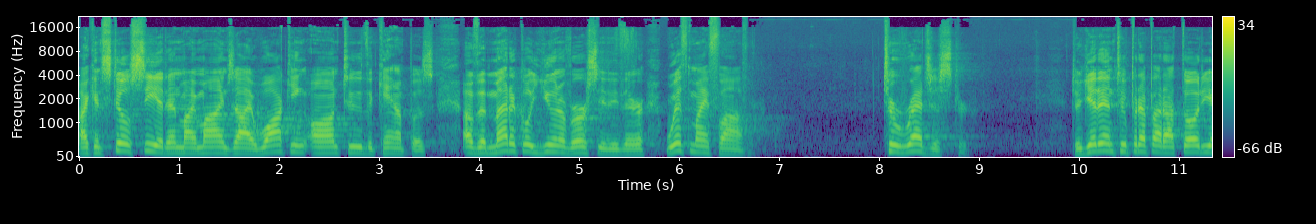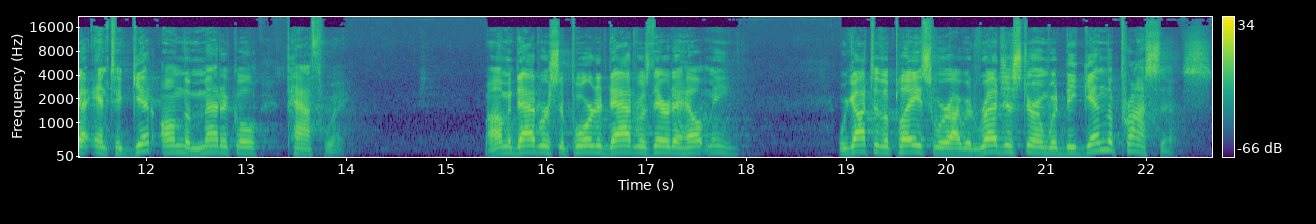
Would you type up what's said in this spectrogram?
I can still see it in my mind's eye walking onto the campus of the medical university there with my father to register to get into preparatoria and to get on the medical pathway. Mom and dad were supportive, dad was there to help me. We got to the place where I would register and would begin the process.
